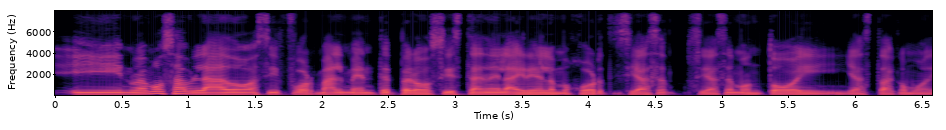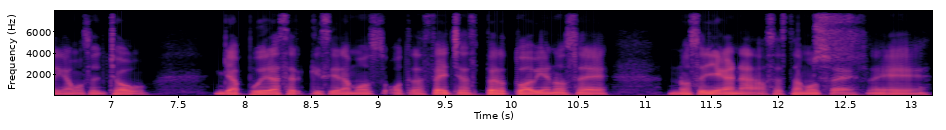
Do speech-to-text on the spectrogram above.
Y no hemos hablado así formalmente, pero sí está en el aire. A lo mejor si ya se, si ya se montó y ya está como digamos el show, ya pudiera ser que hiciéramos otras fechas, pero todavía no se, no se llega a nada. O sea, estamos, eh,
